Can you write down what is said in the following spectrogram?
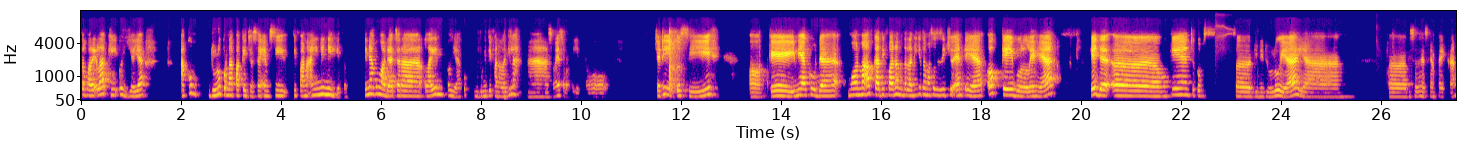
tertarik lagi. Oh iya ya, aku dulu pernah pakai jasa MC Tivana ini nih gitu. Ini aku mau ada acara lain, oh ya aku hubungi Tivana lagi lah. Nah, semuanya seperti itu. Jadi itu sih. Oke, ini aku udah mohon maaf Kak Tivana, bentar lagi kita masuk sesi Q&A ya. Oke, boleh ya. Oke, da, uh, mungkin cukup segini dulu ya yang uh, bisa saya sampaikan.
